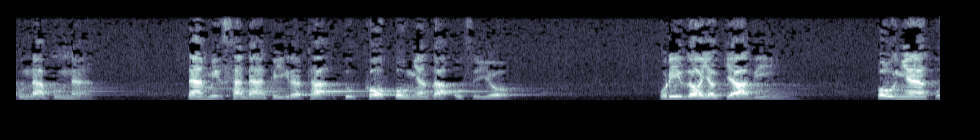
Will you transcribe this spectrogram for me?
ပုဏ္ဏပုဏ္ဏတံမိသန္တံဂိရထဒုက္ခပုံညံသာဥစ္စယောပုရိသောယောက်ျားသည် ပုံညာကု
